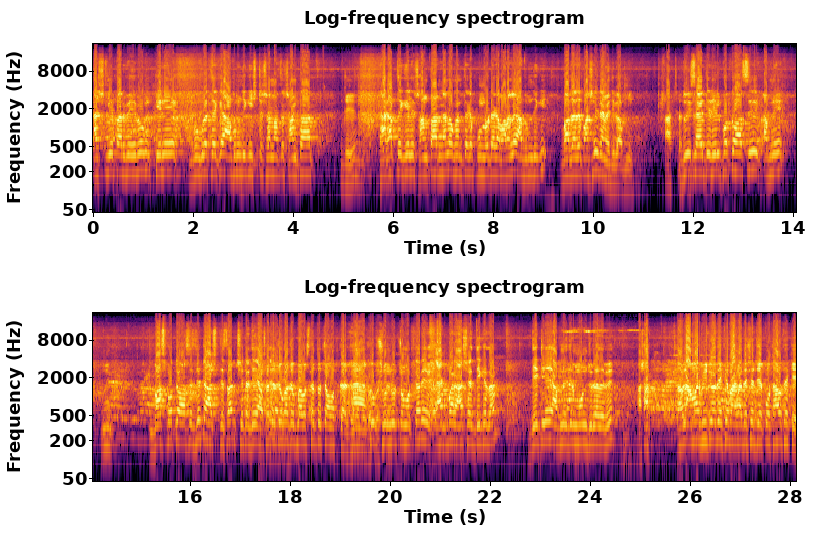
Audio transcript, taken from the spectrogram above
আসলে পারবে এবং ট্রেনে বগুড়া থেকে আদমদিঘি স্টেশন আছে সান্তাহাট জি। ঢাকার থেকে গেলে সান্তাহাট নামে ওখান থেকে পনেরো টাকা ভাড়ালে আদমদিঘি বাজারের পাশেই নামে দিবে আপনি। আচ্ছা দুই সাইডে রেলপথও আছে আপনি উম, বাসপথও আছে যেটা আসতে চান সেটা দিয়ে আসতে যোগাযোগ ব্যবস্থা তো চমৎকার হ্যাঁ খুব সুন্দর চমৎকার। একবার আসে দেখে যান। দেখলে আপনাদের মন জুড়ে যাবে। আচ্ছা, তাহলে আমার ভিডিও দেখে বাংলাদেশের যে কোথাও থেকে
